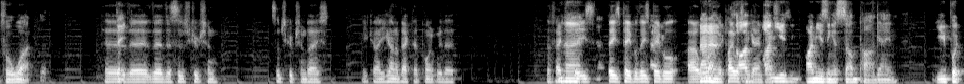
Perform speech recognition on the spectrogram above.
for what? Uh, They- the, the the subscription subscription base. You kind you kind of back that point with it. The fact No. that these these people these people are No, willing no, to play on I'm, Game I'm using I'm using a subpar game. You put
